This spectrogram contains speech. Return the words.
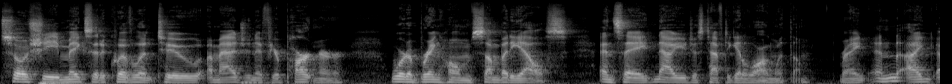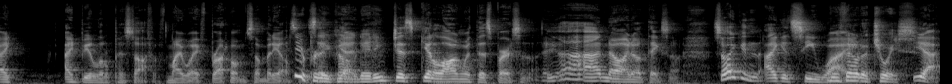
so she makes it equivalent to imagine if your partner were to bring home somebody else and say, now you just have to get along with them, right? And I, I, I'd be a little pissed off if my wife brought home somebody else. You're pretty said, "Yeah, accommodating." just get along with this person. Ah, no, I don't think so. So I can, I can see why Without a choice. yeah,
